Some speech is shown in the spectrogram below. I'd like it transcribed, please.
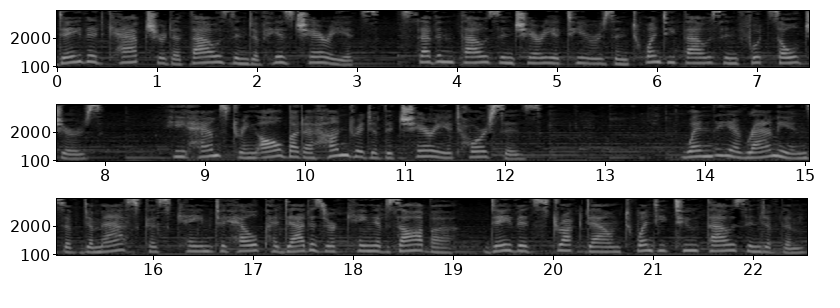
David captured a thousand of his chariots, seven thousand charioteers and twenty thousand foot soldiers. He hamstring all but a hundred of the chariot horses. When the Arameans of Damascus came to help Hadadezer king of Zobah, David struck down 22,000 of them.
